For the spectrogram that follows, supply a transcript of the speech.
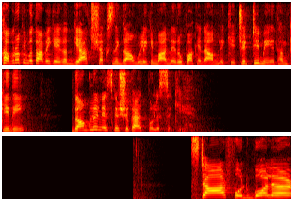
खबरों के मुताबिक एक अज्ञात शख्स ने गांगुली की माँ निरूपा के नाम लिखी चिट्ठी में धमकी दी। गांगुली ने इसकी शिकायत पुलिस से की है। स्टार फुटबॉलर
